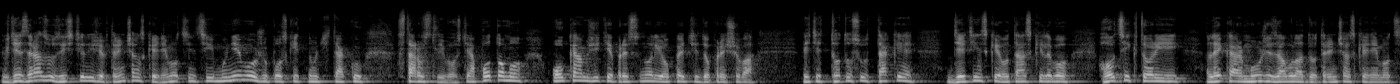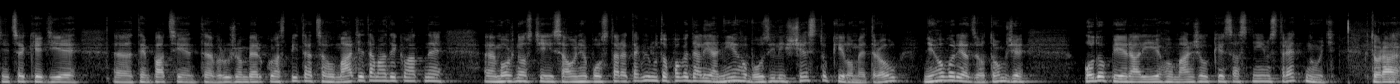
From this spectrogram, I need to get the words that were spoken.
kde zrazu zistili, že v Trenčanskej nemocnici mu nemôžu poskytnúť takú starostlivosť. A potom ho okamžite presunuli opäť do Prešova. Viete, toto sú také detinské otázky, lebo hoci ktorý lekár môže zavolať do Trenčanskej nemocnice, keď je e, ten pacient v Ružomberku a spýtať sa ho, máte tam adekvátne e, možnosti sa o neho postarať, tak by mu to povedali a nie ho vozili 600 kilometrov, nehovoriac o tom, že odopierali jeho manželke sa s ním stretnúť, ktorá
